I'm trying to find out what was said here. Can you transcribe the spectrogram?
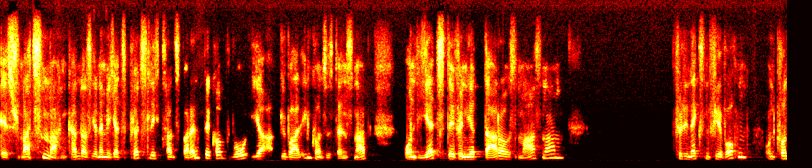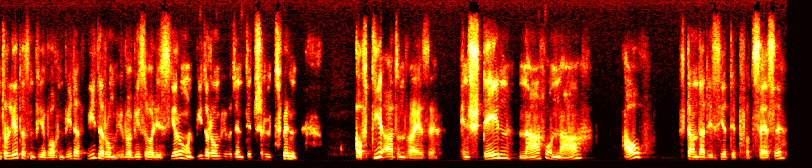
es Schmerzen machen kann, dass ihr nämlich jetzt plötzlich transparent bekommt, wo ihr überall Inkonsistenzen habt. Und jetzt definiert daraus Maßnahmen für die nächsten vier Wochen und kontrolliert das in vier Wochen wieder, wiederum über Visualisierung und wiederum über den Digital Twin. Auf die Art und Weise entstehen nach und nach auch standardisierte Prozesse,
